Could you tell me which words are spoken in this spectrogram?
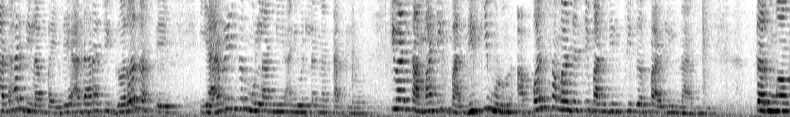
आधार दिला पाहिजे आधाराची गरज असते यावेळी जर मुलांनी आई वडिलांना टाकलं किंवा सामाजिक बांधिलकी म्हणून आपण समाजाची बांधिलकी जर पाळली नाही तर मग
